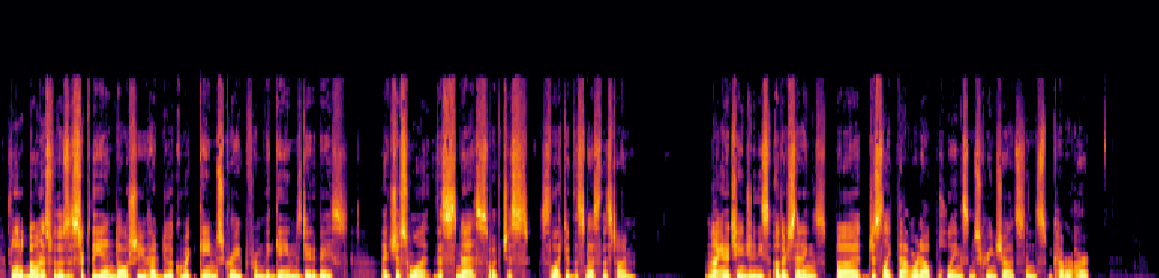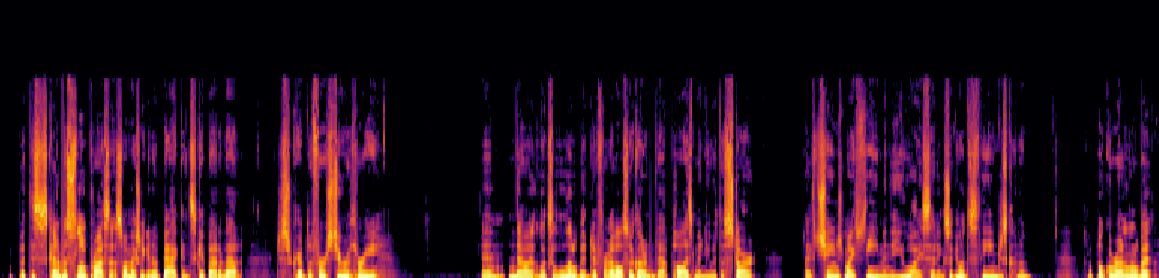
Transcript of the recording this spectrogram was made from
It's a little bonus for those that stuck to the end. I'll show you how to do a quick game scrape from the games database. I just want the SNES, so I've just selected the SNES this time. I'm not going to change any of these other settings, but just like that, we're now pulling some screenshots and some cover art. But this is kind of a slow process, so I'm actually going to back and skip out of that. Just grab the first two or three, and now it looks a little bit different. I've also gone into that pause menu with the start. I've changed my theme in the UI settings. So if you want this theme, just kind of poke around a little bit.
